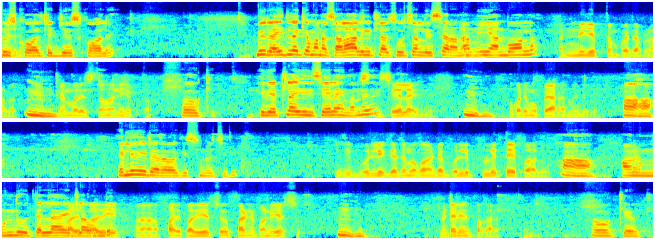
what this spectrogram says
చూసుకోవాలి చెక్ చేసుకోవాలి. మీరు రైతులకి ఏమైనా సలహాలు ఇట్లా సూచనలు ఇస్తారన్నా మీ అనుభవంలో? అన్నీ చెప్తాం పోయేటప్పుడు. నెంబర్ ఇస్తాం అన్నీ చెప్తాం. ఓకే. ఇది ఎట్లా? ఇది సేల్ అయిందండి సేల్ అయింది. ఒకటి ముప్పై ఆరు అమ్మింది ఇది. ఎన్ని లీటర్ వరకు ఇస్తుండొచ్చు ఇది? ఇది బొల్లి గద్దమ్మకం అంటే బొల్లి పుల్లు ఎత్తే పాలు. అవును ముందు తెల్ల ఇట్లా పది పది పది చేయొచ్చు పన్నెండు పన్నెండు చేయొచ్చు. మెయింటెనెన్స్ ప్రకారం. Okay okay.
